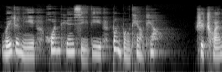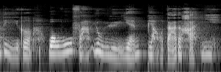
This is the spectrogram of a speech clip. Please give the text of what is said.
围着你欢天喜地蹦蹦跳跳，是传递一个我无法用语言表达的含义。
